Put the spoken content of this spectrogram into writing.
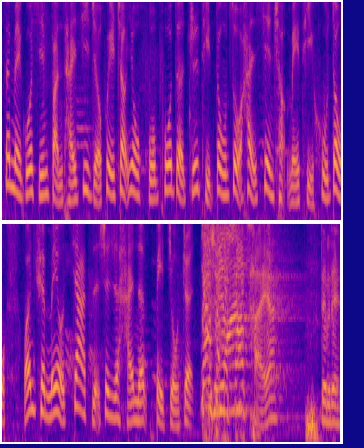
在美国行返台记者会上用活泼的肢体动作和现场媒体互动，完全没有架子，甚至还能被纠正。高雄要发财呀、啊，对不对？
